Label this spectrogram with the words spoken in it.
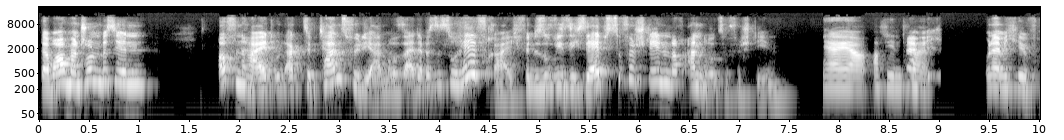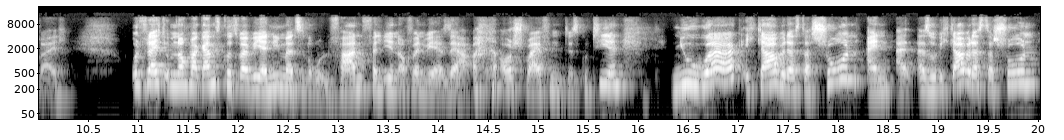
da braucht man schon ein bisschen Offenheit und Akzeptanz für die andere Seite. Aber es ist so hilfreich, ich finde, so wie sich selbst zu verstehen und auch andere zu verstehen. Ja, ja, auf jeden Fall. Unheimlich, unheimlich hilfreich. Und vielleicht um nochmal ganz kurz, weil wir ja niemals den roten Faden verlieren, auch wenn wir ja sehr ausschweifend diskutieren. New Work, ich glaube, dass das schon ein, also ich glaube, dass das schon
